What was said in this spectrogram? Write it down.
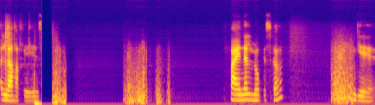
اللہ حافظ۔ فائنل لک اس کا یہ ہے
